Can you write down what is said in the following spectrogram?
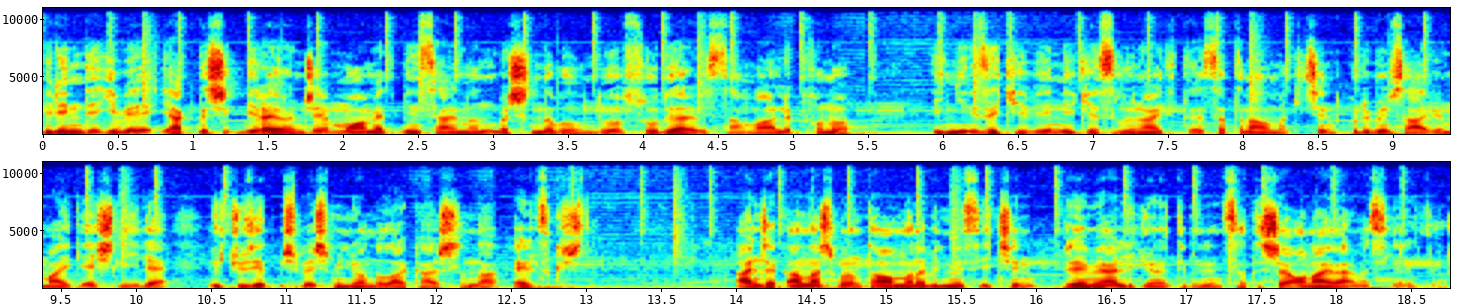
Bilindiği gibi yaklaşık bir ay önce Muhammed Bin Selman'ın başında bulunduğu Suudi Arabistan Varlık Fonu İngiliz ekibi Newcastle United'ı satın almak için kulübün sahibi Mike Ashley ile 375 milyon dolar karşılığında el sıkıştı. Ancak anlaşmanın tamamlanabilmesi için Premier Lig yönetiminin satışa onay vermesi gerekiyor.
